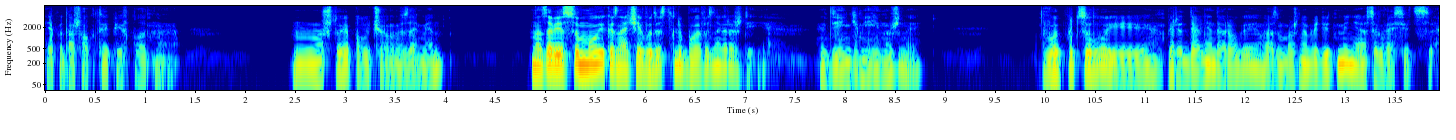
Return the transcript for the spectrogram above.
Я подошел к Тэпи вплотную. Ну, что я получу взамен? Назови сумму, и казначей выдаст любое вознаграждение. Деньги мне не нужны. Твой поцелуй и перед дальней дорогой, возможно, убедит меня согласиться.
